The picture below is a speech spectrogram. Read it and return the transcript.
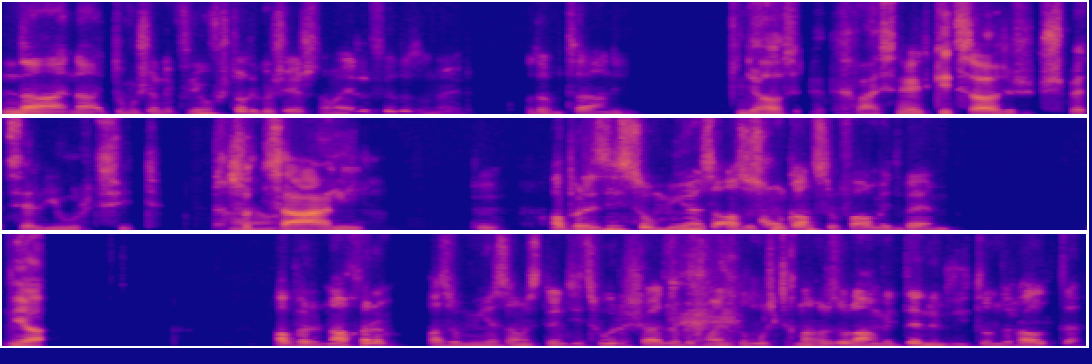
Nein, nein, du musst ja nicht früh aufstehen, du gehst erst um 11 oder so, nicht? Oder um 10. Ja, ich weiß nicht. Gibt es da eine spezielle Uhrzeit? So Keine 10. Aber es ist so mühsam, also es kommt ganz drauf an, mit wem. Ja. Aber nachher, also mühsam, es klingt jetzt scheiße, aber ich meine, du musst dich nachher so lange mit diesen Leuten unterhalten.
